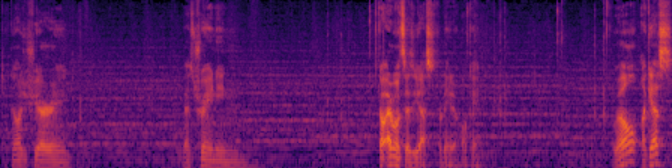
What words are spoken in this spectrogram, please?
Technology sharing. Advanced training. Oh, everyone says yes for NATO. Okay. Well, I guess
